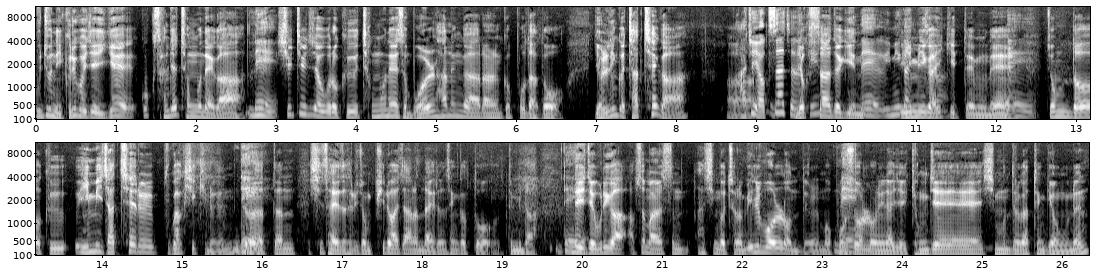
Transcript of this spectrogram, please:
꾸준히 그리고 이제 이게 꼭 산재 청문회가 네. 실질적으로 그 청문회에서 뭘 하는가라는 것보다도 열린 것 자체가 어, 아주 역사적인 역사적인 네, 의미가 있죠. 있기 때문에 네. 좀더 그 의미 자체를 부각시키는 네. 그런 어떤 시사해설이 좀 필요하지 않았나 이런 생각도 듭니다. 네. 근데 이제 우리가 앞서 말씀하신 것처럼 일부 언론들 뭐 보수 네. 언론이나 이제 경제 신문들 같은 경우는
